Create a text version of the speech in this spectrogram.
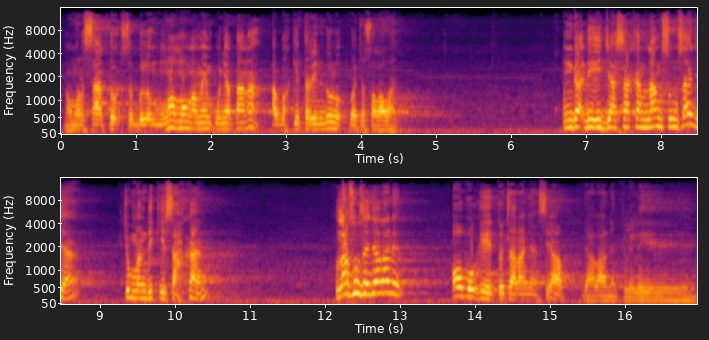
Nomor satu sebelum ngomong sama yang punya tanah. Abah kiterin dulu baca salawat. Enggak diijazahkan langsung saja. Cuman dikisahkan. Langsung saya jalanin. Oh begitu caranya. Siap. Jalanin keliling.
